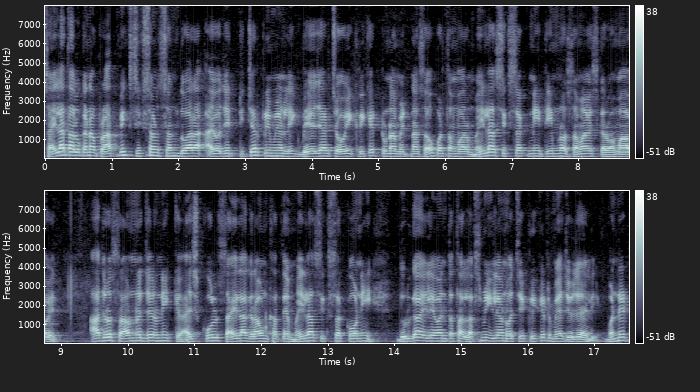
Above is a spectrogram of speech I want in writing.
સાયલા તાલુકાના પ્રાથમિક શિક્ષણ સંઘ દ્વારા આયોજિત ટીચર પ્રીમિયર લીગ બે હજાર ચોવીસ ક્રિકેટ ટુર્નામેન્ટના સૌ પ્રથમવાર મહિલા શિક્ષકની ટીમનો સમાવેશ કરવામાં આવેલ. આજરોજ સાર્વજનિક હાઈસ્કૂલ સાયલા ગ્રાઉન્ડ ખાતે મહિલા શિક્ષકોની દુર્ગા ઇલેવન તથા લક્ષ્મી ઇલેવન વચ્ચે ક્રિકેટ મેચ યોજાયેલી. બંને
